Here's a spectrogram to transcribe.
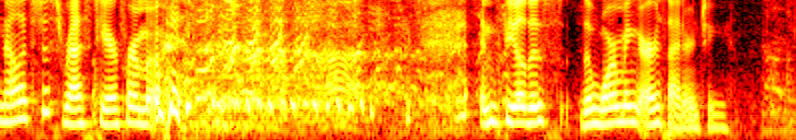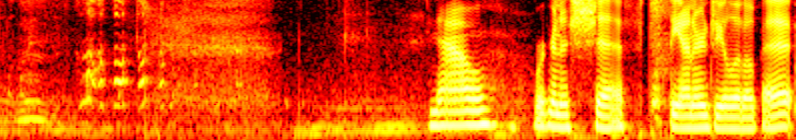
Now let's just rest here for a moment and feel this the warming earth energy. Now we're going to shift the energy a little bit.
